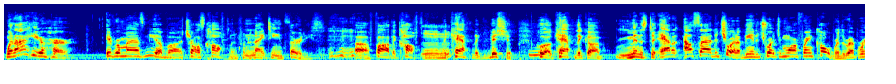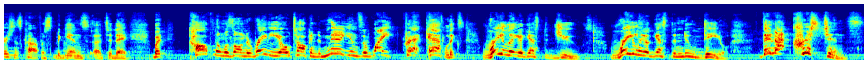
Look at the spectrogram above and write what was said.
When I hear her, it reminds me of uh, Charles Coughlin from the 1930s. Uh, Father Coughlin, the Catholic bishop, who a Catholic uh, minister out, outside Detroit. I'll be in Detroit tomorrow for Cobra. The reparations conference begins uh, today. But Coughlin was on the radio talking to millions of white Catholics, railing against the Jews, railing against the New Deal. They're not Christians.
